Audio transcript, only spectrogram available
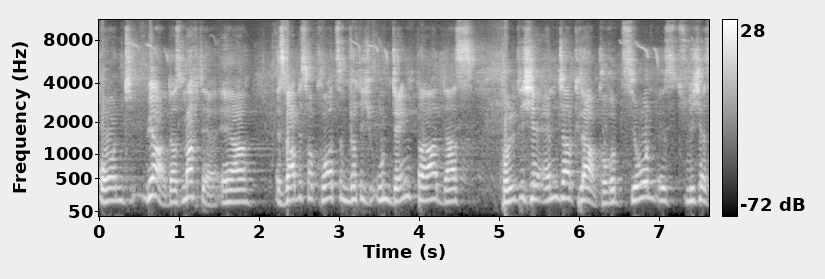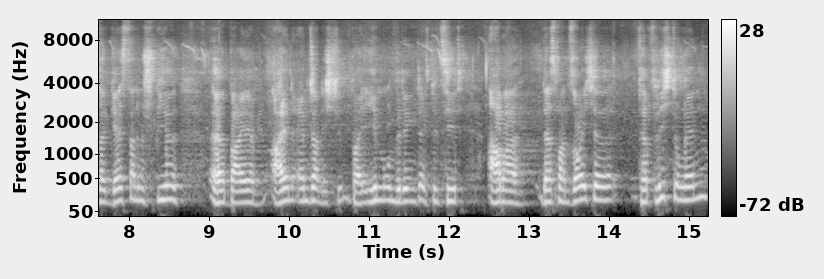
Und ja, das macht er. er. Es war bis vor kurzem wirklich undenkbar, dass politische Ämter, klar, Korruption ist nicht erst seit gestern im Spiel, äh, bei allen Ämtern, nicht bei ihm unbedingt explizit, aber dass man solche Verpflichtungen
